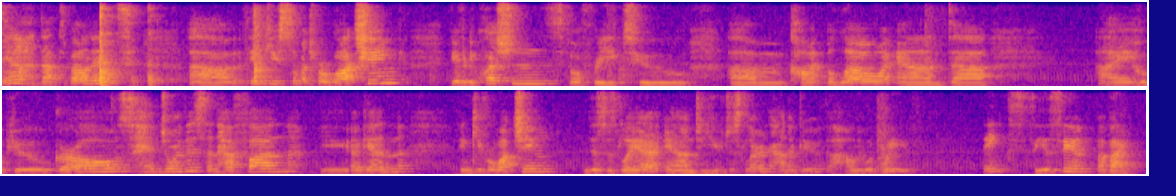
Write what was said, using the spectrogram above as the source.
Yeah, that's about it. Uh, thank you so much for watching. If you have any questions, feel free to um, comment below and uh, I hope you girls enjoy this and have fun. You, again, thank you for watching. This is Leah and you just learned how to do the Hollywood Wave. Thanks. See you soon. Bye-bye.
